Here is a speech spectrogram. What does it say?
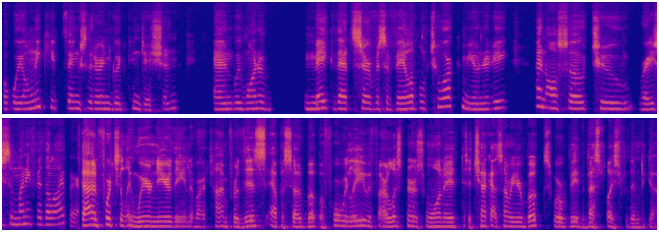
But we only keep things that are in good condition and we want to make that service available to our community and also to raise some money for the library. Unfortunately, we're near the end of our time for this episode. But before we leave, if our listeners wanted to check out some of your books, where would be the best place for them to go?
